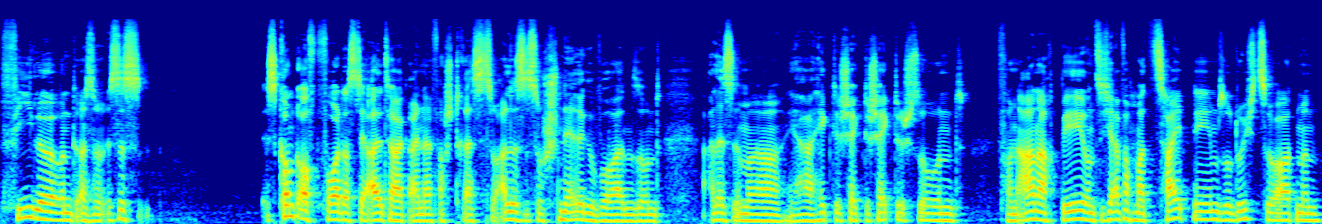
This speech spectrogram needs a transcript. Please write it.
viele und also es ist, es kommt oft vor, dass der Alltag einen einfach stresst. So alles ist so schnell geworden so und alles immer, ja, hektisch, hektisch, hektisch so und von A nach B und sich einfach mal Zeit nehmen, so durchzuatmen.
